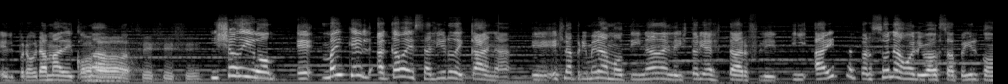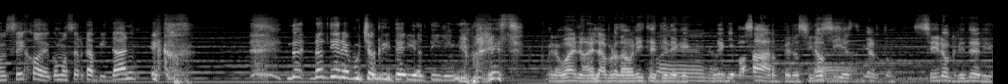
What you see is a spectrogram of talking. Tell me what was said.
el programa de comando. Ah, sí, sí, sí. Y yo digo, eh, Michael acaba de salir de Cana, eh, es la primera motinada en la historia de Starfleet, y a esta persona vos le vas a pedir consejo de cómo ser capitán. Es como- no, no tiene mucho criterio, Tilly, me parece. Pero bueno, es la protagonista y tiene, que, tiene que pasar. Pero si no, sí es cierto. Cero criterio.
